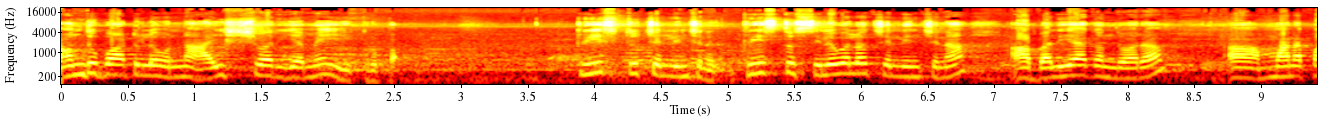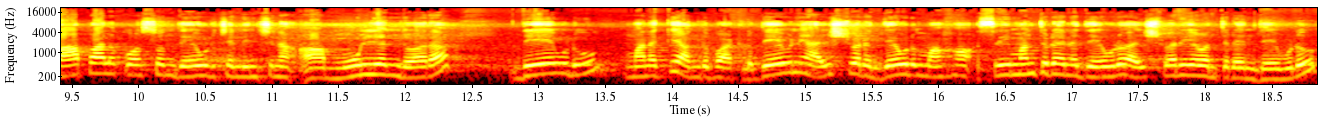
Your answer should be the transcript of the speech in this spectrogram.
అందుబాటులో ఉన్న ఐశ్వర్యమే ఈ కృప. క్రీస్తు చెల్లించినది క్రీస్తు సిలువలో చెల్లించిన ఆ బలియాగం ద్వారా ఆ మన పాపాల కోసం దేవుడు చెల్లించిన ఆ మూల్యం ద్వారా దేవుడు మనకి అందుబాటులో దేవుని ఐశ్వర్యం దేవుడు మహా శ్రీమంతుడైన దేవుడు ఐశ్వర్యవంతుడైన దేవుడు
